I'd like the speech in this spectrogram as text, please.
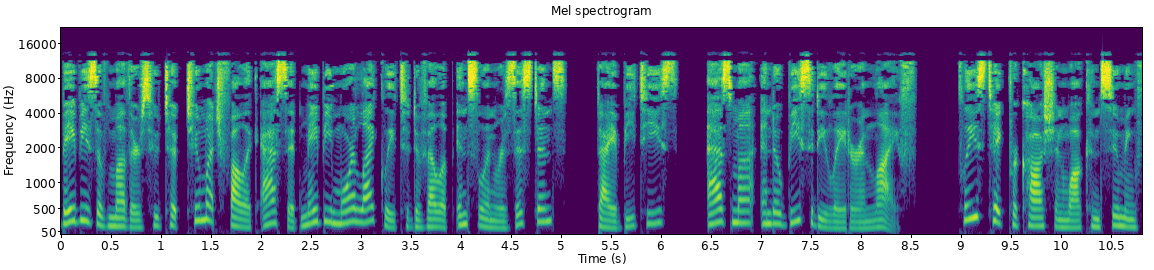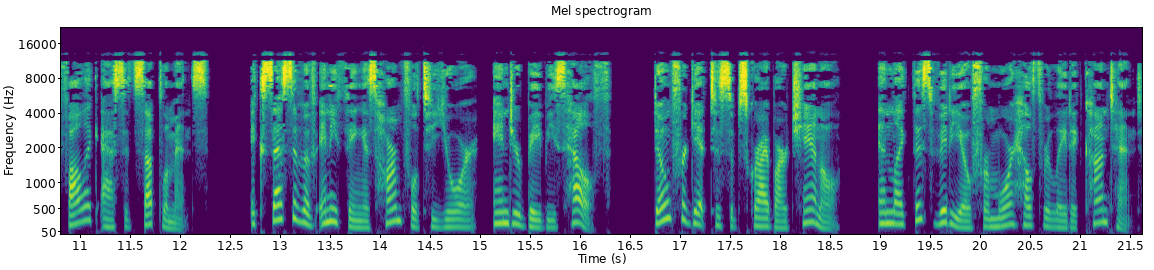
Babies of mothers who took too much folic acid may be more likely to develop insulin resistance, diabetes, asthma, and obesity later in life. Please take precaution while consuming folic acid supplements. Excessive of anything is harmful to your and your baby's health. Don't forget to subscribe our channel and like this video for more health-related content.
